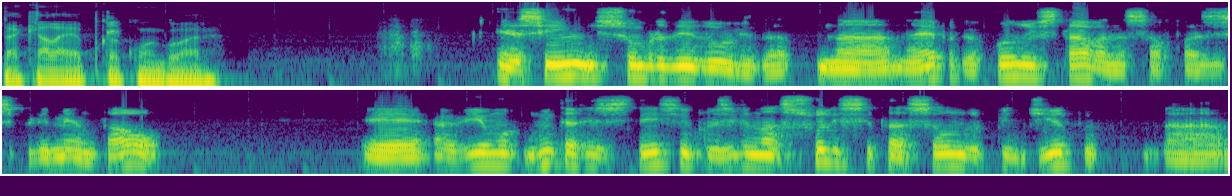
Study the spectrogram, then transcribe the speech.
daquela época com agora? É sem sombra de dúvida. Na, na época, quando estava nessa fase experimental, é, havia uma, muita resistência, inclusive na solicitação do pedido da,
